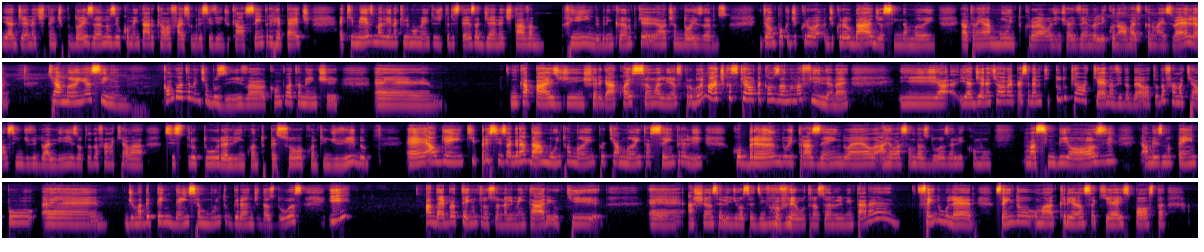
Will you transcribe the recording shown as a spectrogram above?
e a Janet tem tipo dois anos, e o comentário que ela faz sobre esse vídeo, que ela sempre repete, é que mesmo ali naquele momento de tristeza, a Janet estava rindo e brincando, porque ela tinha dois anos. Então é um pouco de, cru de crueldade, assim, da mãe. Ela também era muito cruel, a gente vai vendo ali quando ela vai ficando mais velha, que a mãe, assim, completamente abusiva, completamente. É incapaz de enxergar quais são ali as problemáticas que ela está causando na filha, né? E a, e a Janet ela vai percebendo que tudo que ela quer na vida dela, toda a forma que ela se individualiza, ou toda a forma que ela se estrutura ali enquanto pessoa, quanto indivíduo, é alguém que precisa agradar muito a mãe, porque a mãe está sempre ali cobrando e trazendo ela, a relação das duas ali como uma simbiose, ao mesmo tempo é, de uma dependência muito grande das duas. E a Débora tem um transtorno alimentar e o que é, a chance ali de você desenvolver o transtorno alimentar é sendo mulher, sendo uma criança que é exposta,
